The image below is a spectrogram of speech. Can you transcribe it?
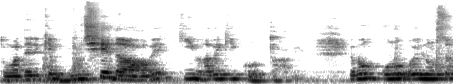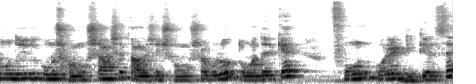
তোমাদেরকে বুঝিয়ে দেওয়া হবে কীভাবে কি করতে হবে। এবং কোনো, ওই নোটসের মধ্যে যদি কোনো সমস্যা আসে, তাহলে সেই সমস্যাগুলো তোমাদেরকে ফোন করে ডিটেলসে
